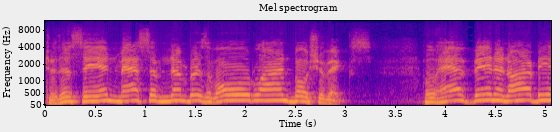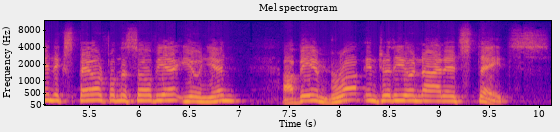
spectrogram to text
To this end massive numbers of old-line Bolsheviks who have been and are being expelled from the Soviet Union are being brought into the United States.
